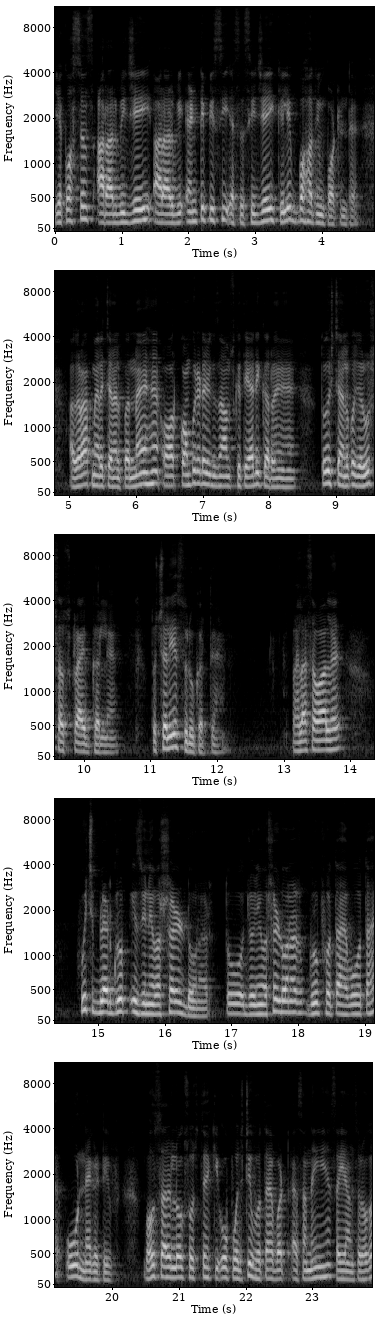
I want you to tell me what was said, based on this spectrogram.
ये questions R R B JE R R B N T P C S S C JE के लिए बहुत इंपॉर्टेंट है। अगर आप मेरे चैनल पर नए हैं और कॉम्पिटेटिव एग्ज़ाम्स की तैयारी कर रहे हैं तो इस चैनल को ज़रूर सब्सक्राइब कर लें। तो चलिए शुरू करते हैं। पहला सवाल है which blood group is universal donor तो जो यूनिवर्सल डोनर ग्रुप होता है, वो होता है ओ नेगेटिव बहुत सारे लोग सोचते हैं कि ओ पॉजिटिव होता है बट ऐसा नहीं है। सही आंसर होगा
